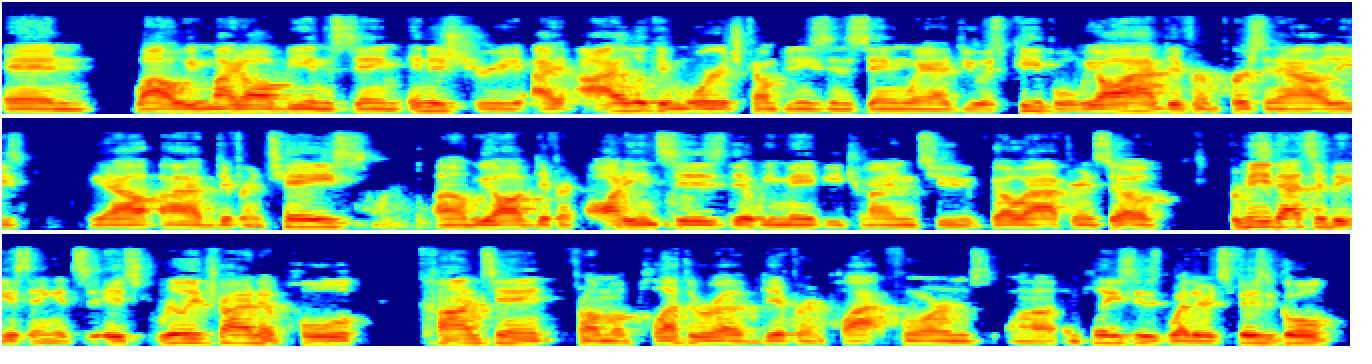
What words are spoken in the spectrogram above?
and while we might all be in the same industry, I, I look at mortgage companies in the same way I do as people. We all have different personalities. We all have different tastes. Uh, we all have different audiences that we may be trying to go after. And so for me, that's the biggest thing. It's, it's really trying to pull content from a plethora of different platforms uh, and places, whether it's physical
